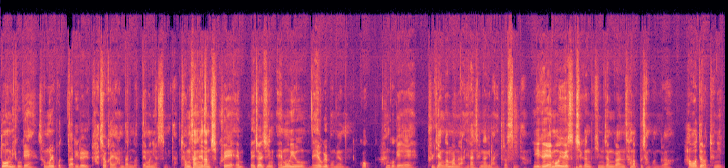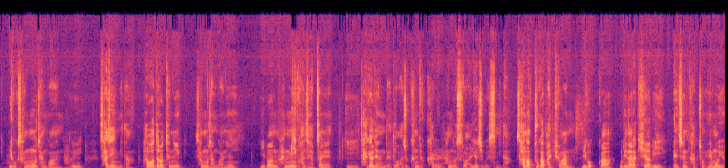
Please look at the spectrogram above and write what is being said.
또 미국의 선물 보따리를 가져가야 한다는 것 때문이었습니다. 정상회담 직후에 에- 맺어진 MOU 내역을 보면 꼭 한국에 불리한 것만은 아니란 생각이 많이 들었습니다. 이게 그 MOU에서 찍은 김정관 산업부 장관과 하워드 러트닉 미국 상무장관의 사진입니다. 하워드 러트닉 상무장관이 이번 한미 관세 협상에 이 타결되는데도 아주 큰 역할을 한 것으로 알려지고 있습니다. 산업부가 발표한 미국과 우리나라 기업이 맺은 각종 MOU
